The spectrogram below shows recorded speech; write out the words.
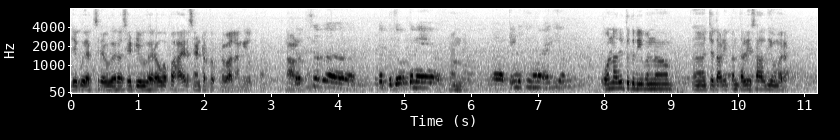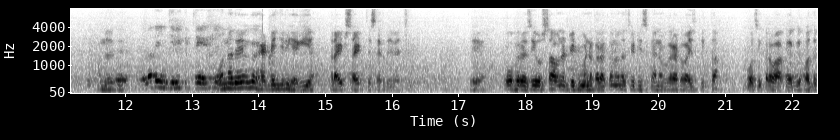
ਜੇ ਕੋਈ ਐਕਸ-ਰੇ ਵਗੈਰਾ ਸੀਟੀ ਵਗੈਰਾ ਉਹ ਆਪਾਂ ਹਾਇਰ ਸੈਂਟਰ ਤੋਂ ਕਰਵਾ ਲਾਂਗੇ ਉੱਥੋਂ ਨਾਲ। ਡਾਕਟਰ ਸਾਹਿਬ ਜਿਹੜੇ ਬਜ਼ੁਰਗ ਨੇ ਹਾਂਜੀ। ਅਹ, ਕਿੰਨੀ ਕੀ ਉਮਰ ਹੈਗੀ ਉਹਨਾਂ ਦੀ? ਉਹਨਾਂ ਦੀ ਤਕਰੀਬਨ 44 45 ਸਾਲ ਦੀ ਉਮਰ ਆ। ਉਹਨਾਂ ਦੇ। ਉਹਨਾਂ ਦੀ ਇੰਜਰੀ ਕਿੱਥੇ ਹੈਗੀ ਹੈ ਉਹਨਾਂ ਦੇ ਹੈਡ ਇੰਜਰੀ ਹੈਗੀ ਆ ਰਾਈਟ ਸਾਈਡ ਤੇ ਸਿਰ ਦੇ ਵਿੱਚ। ਤੇ ਉਹ ਫਿਰ ਅਸੀਂ ਉਸ ਹਿਸਾਬ ਨਾਲ ਟ੍ਰੀਟਮੈਂਟ ਕਰਾ ਕੇ ਉਹਨਾਂ ਦਾ ਸੀਟੀ ਸਕੈਨ ਵਗੈਰਾ ਐਡਵਾਈਸ ਕੀਤਾ। ਉਹ ਅਸੀਂ ਕਰਵਾ ਕੇ ਅੱਗੇ ਫਰਦਰ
